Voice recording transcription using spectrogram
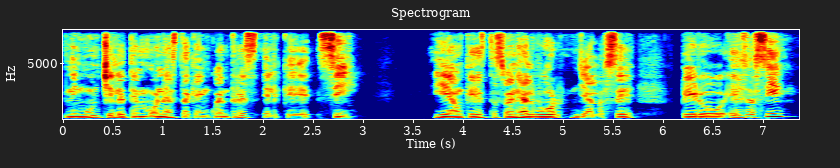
ningún chile te embone hasta que encuentres el que sí. Y aunque esto suene al bur, ya lo sé, pero es así,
